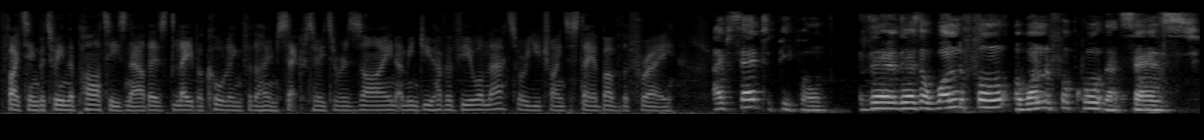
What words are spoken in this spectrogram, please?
fighting between the parties now. There's Labour calling for the Home Secretary to resign. I mean, do you have a view on that, or are you trying to stay above the fray? I've said to people, there, there's a wonderful, a wonderful quote that says,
